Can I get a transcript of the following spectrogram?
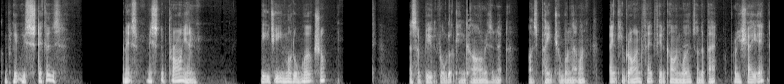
complete with stickers, and it's Mr. Brian, BG Model Workshop. That's a beautiful looking car, isn't it? Nice paint job on that one. Thank you, Brian. Thank you for the kind words on the back. Appreciate it.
